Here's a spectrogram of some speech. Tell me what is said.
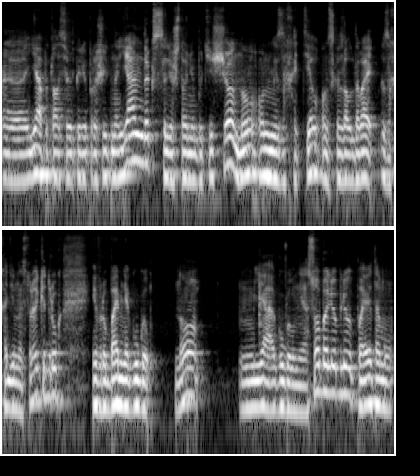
Э, я пытался его перепрошить на Яндекс или что-нибудь еще, но он не захотел. Он сказал, давай заходи в настройки, друг, и врубай мне Google. Но я Google не особо люблю, поэтому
